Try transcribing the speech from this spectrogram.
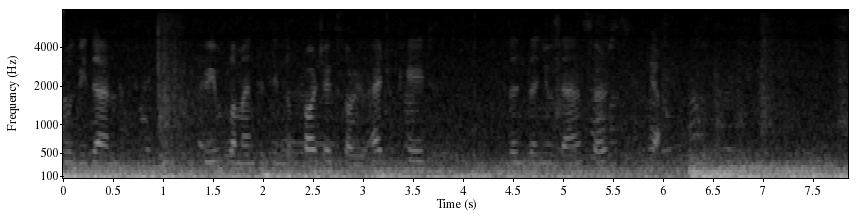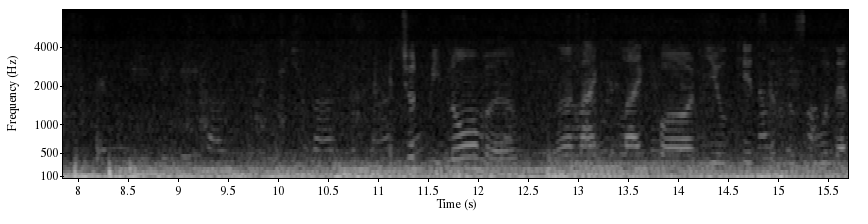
will be if you implement it in the projects or you educate the, the new dancers. Yeah. It should be normal, uh, like like for new kids in the school, that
